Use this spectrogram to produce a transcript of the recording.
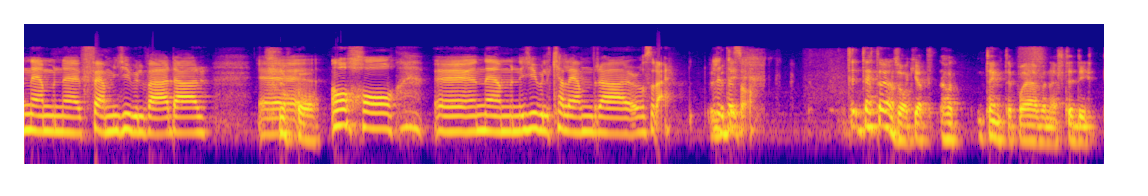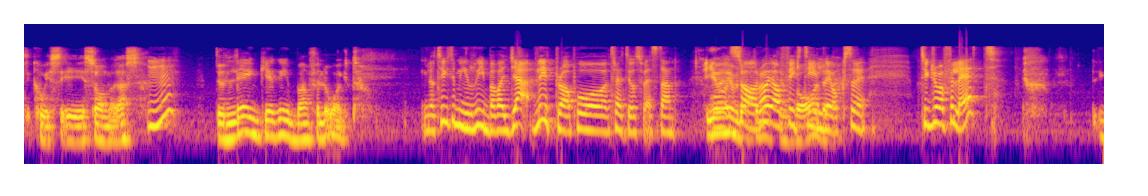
nämn eh, fem julvärdar. Eh, oho, eh, nämn julkalendrar och sådär. Lite det- så. Detta är en sak jag har tänkte på även efter ditt quiz i somras. Mm. Du lägger ribban för lågt. Jag tyckte min ribba var jävligt bra på 30-årsfesten. Jag hävdar och Sara och jag fick till det. det. också. Det. Tyckte det var för lätt? Det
